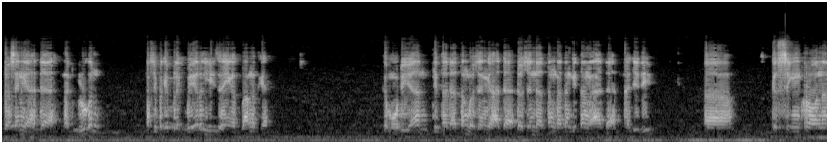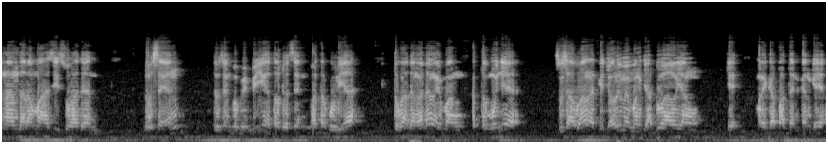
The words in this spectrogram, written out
dosen nggak ada. Nah dulu kan masih pakai BlackBerry saya ingat banget kan. Kemudian kita datang dosen nggak ada. Dosen datang kadang kita nggak ada. Nah jadi eh, kesinkronan antara mahasiswa dan dosen dosen pembimbing atau dosen mata kuliah itu kadang-kadang emang ketemunya susah banget kecuali memang jadwal yang kayak mereka patenkan kayak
